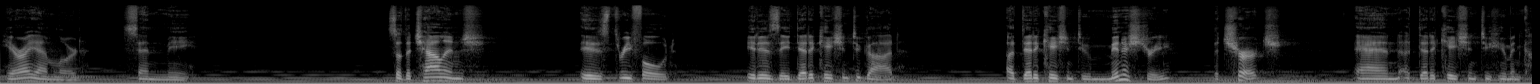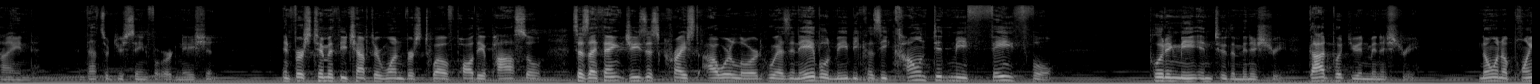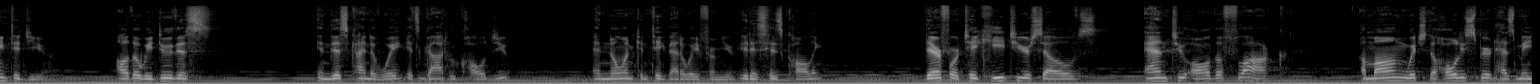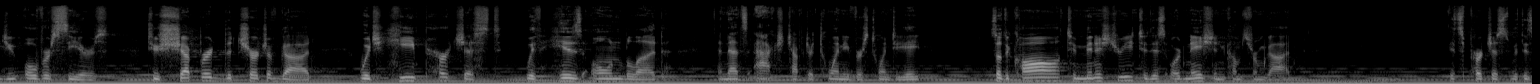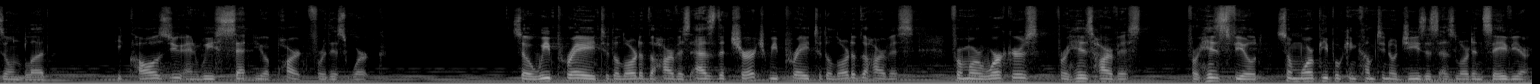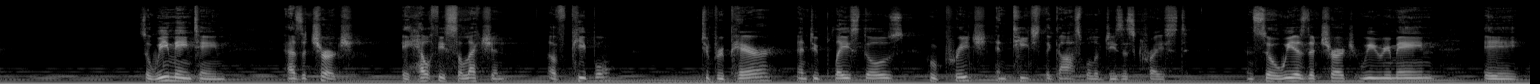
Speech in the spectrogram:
Here I am, Lord, send me. So the challenge is threefold it is a dedication to God, a dedication to ministry, the church and a dedication to humankind. And that's what you're saying for ordination. In 1 Timothy chapter 1 verse 12, Paul the apostle says, "I thank Jesus Christ our Lord who has enabled me because he counted me faithful putting me into the ministry." God put you in ministry. No one appointed you. Although we do this in this kind of way, it's God who called you, and no one can take that away from you. It is his calling. Therefore, take heed to yourselves and to all the flock among which the Holy Spirit has made you overseers to shepherd the church of God, which he purchased with his own blood. And that's Acts chapter 20, verse 28. So the call to ministry, to this ordination, comes from God. It's purchased with his own blood. He calls you, and we set you apart for this work. So we pray to the Lord of the harvest. As the church, we pray to the Lord of the harvest for more workers for his harvest, for his field, so more people can come to know Jesus as Lord and Savior. So we maintain, as a church, a healthy selection of people to prepare and to place those who preach and teach the gospel of Jesus Christ. And so we as the church, we remain a,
